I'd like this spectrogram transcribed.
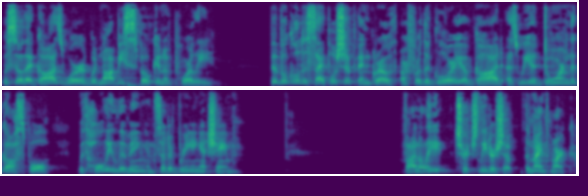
was so that God's word would not be spoken of poorly. Biblical discipleship and growth are for the glory of God as we adorn the gospel with holy living instead of bringing it shame. Finally, church leadership, the ninth mark.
